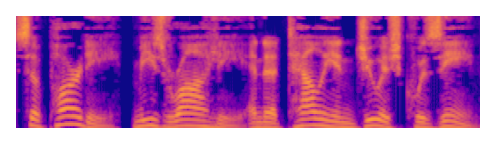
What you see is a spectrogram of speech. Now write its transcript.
Sephardi, Mizrahi and Italian Jewish cuisine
